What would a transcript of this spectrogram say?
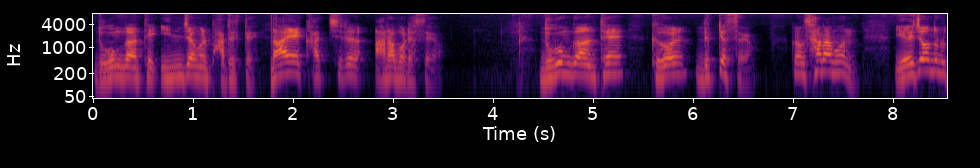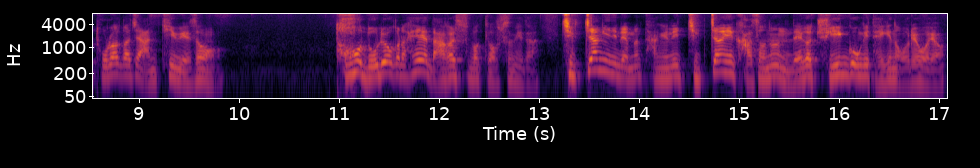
누군가한테 인정을 받을 때 나의 가치를 알아버렸어요. 누군가한테 그걸 느꼈어요. 그럼 사람은 예전으로 돌아가지 않기 위해서 더 노력을 해 나갈 수밖에 없습니다. 직장인이라면 당연히 직장에 가서는 내가 주인공이 되기는 어려워요.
